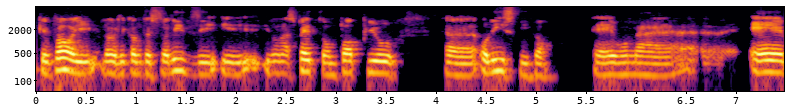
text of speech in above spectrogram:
che poi lo ricontestualizzi in un aspetto un po' più eh, olistico, è, una, è,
